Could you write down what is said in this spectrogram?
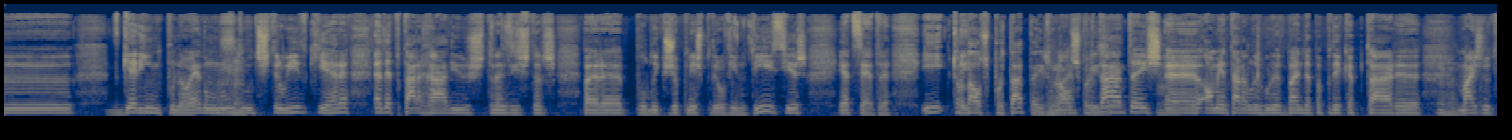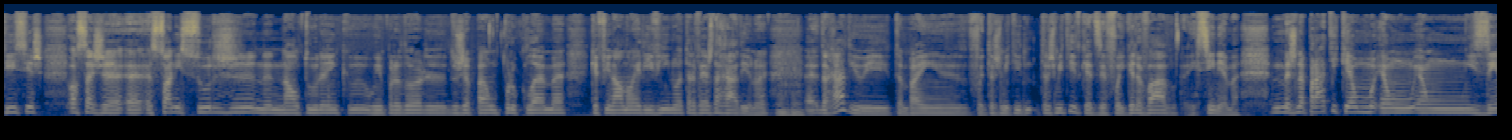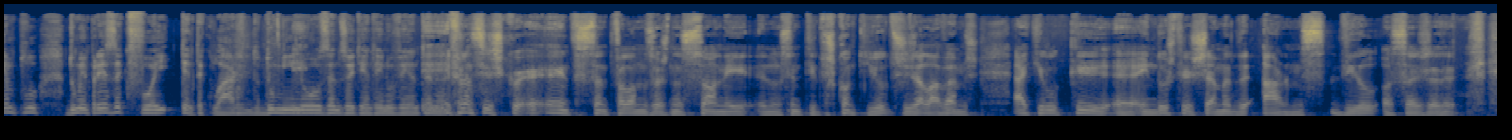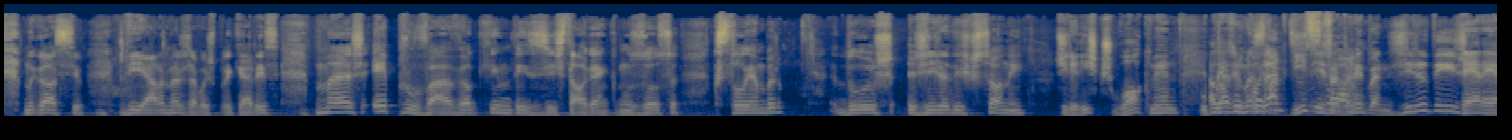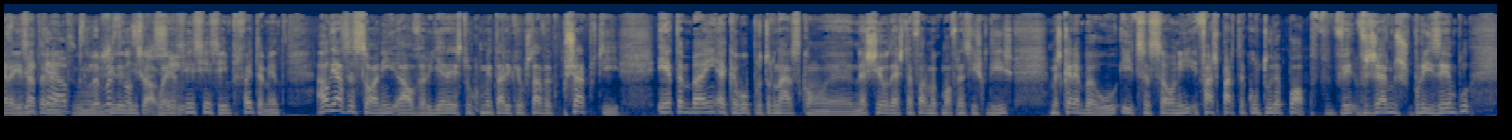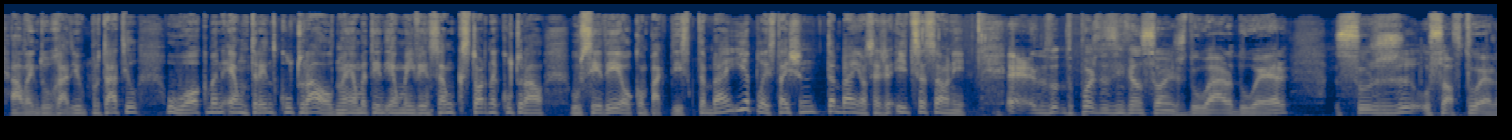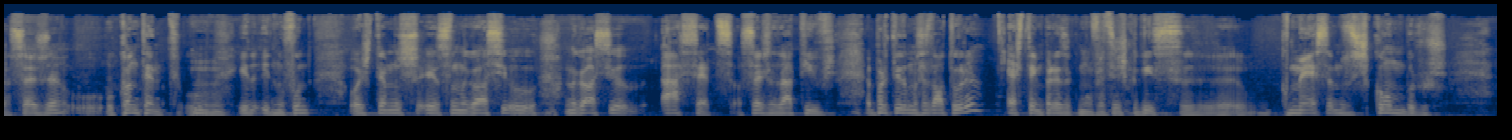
de garimpo, não é? De um mundo destruído que era adaptar rádios transistores para público japonês poder ouvir notícias, etc. E Torná-los portáteis, não é? torná-los exemplo. portáteis, eh, aumentar a largura de banda para poder captar eh, mais notícias. Ou seja, a- Sony surge na altura em que o imperador eh, do Japão proclama que afinal não é divino através da rádio, não é? Eh, Da rádio e também eh, foi transmitido, transmitido, quer dizer, foi gravado em cinema. Mas na prática é um, é um, é um exemplo de uma empresa que foi tentacular, dominou os anos 80 e 90. não é? E Francisco, é é interessante falarmos hoje na Sony no sentido dos conteúdos, e já lá vamos àquilo que eh, a indústria chama de arms deal, ou seja, negócio de armas, já vou explicar isso, mas é provável que ainda exista alguém que nos ouça que se lembre dos giradiscos Sony. Giradiscos, Walkman, o Aliás, próprio eu- Mas antes disc, exatamente. Walkman, giradiscos. Era, era, exatamente. Gonçalo? play. Sim, sim, sim, perfeitamente. Aliás, a Sony, Álvaro, e era este o comentário que eu gostava de puxar por ti, é também, acabou por tornar-se com. eh, nasceu desta forma, como o Francisco diz, mas caramba, o It's a Sony faz parte da cultura pop. Ve- Vejamos, por exemplo, além do rádio portátil, o Walkman é um trend cultural, não é? É uma, é uma invenção que se torna cultural. O CD ou o compact disc também e a PlayStation também, ou seja, It's a Sony. É, depois das invenções do hardware surge o software, ou seja, o, o content. O- e, e, no fundo, hoje temos esse negócio, negócio assets, ou seja, de ativos. A partir de uma certa altura, esta empresa, como o Francisco disse, eh, começa nos escombros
